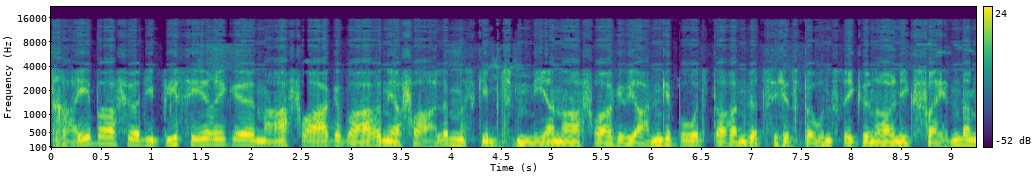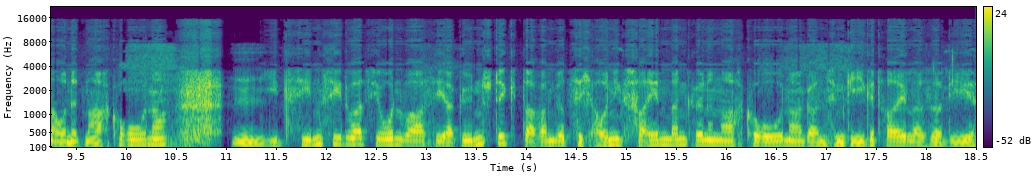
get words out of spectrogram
Treiber für die bisherige Nachfrage waren ja vor allem, es gibt mehr Nachfrage wie Angebot. Daran wird sich jetzt bei uns regional nichts verändern, auch nicht nach Corona. Mhm. Die Zinssituation war sehr günstig, daran wird sich auch nichts verändern können nach Corona, ganz im Gegenteil. Also die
